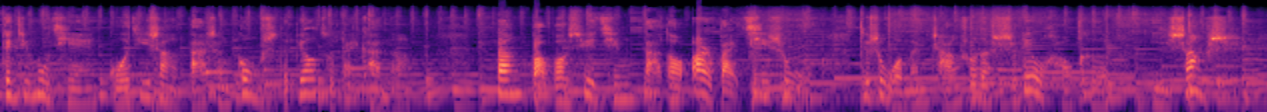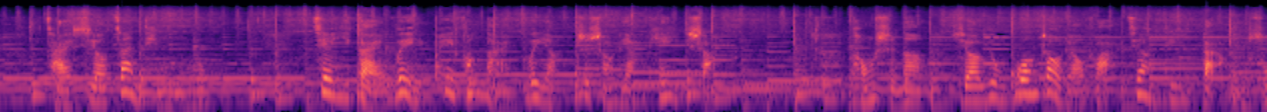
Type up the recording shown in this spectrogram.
根据目前国际上达成共识的标准来看呢，当宝宝血清达到二百七十五，就是我们常说的十六毫克以上时，才需要暂停母乳，建议改喂配方奶喂养至少两天以上。同时呢，需要用光照疗法降低胆红素。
